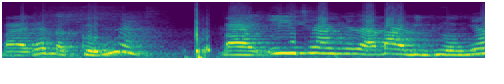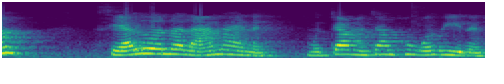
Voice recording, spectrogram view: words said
bài rất là cứng này. Bài y chang như lá bài bình thường nhá. Xé luôn ra lá này này 100% không có gì này.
